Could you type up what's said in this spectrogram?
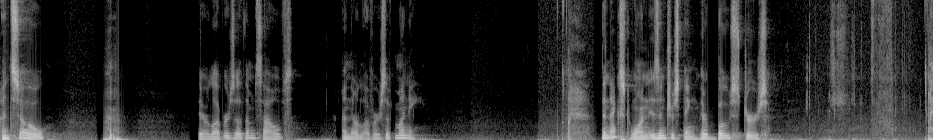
And so, they're lovers of themselves and they're lovers of money. The next one is interesting. They're boasters.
